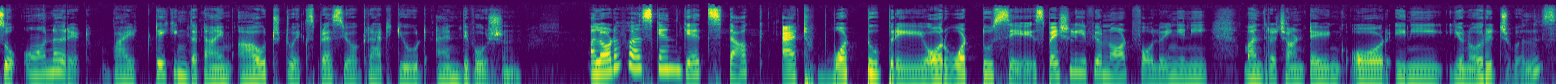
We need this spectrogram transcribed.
so honor it by taking the time out to express your gratitude and devotion a lot of us can get stuck at what to pray or what to say especially if you're not following any mantra chanting or any you know rituals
